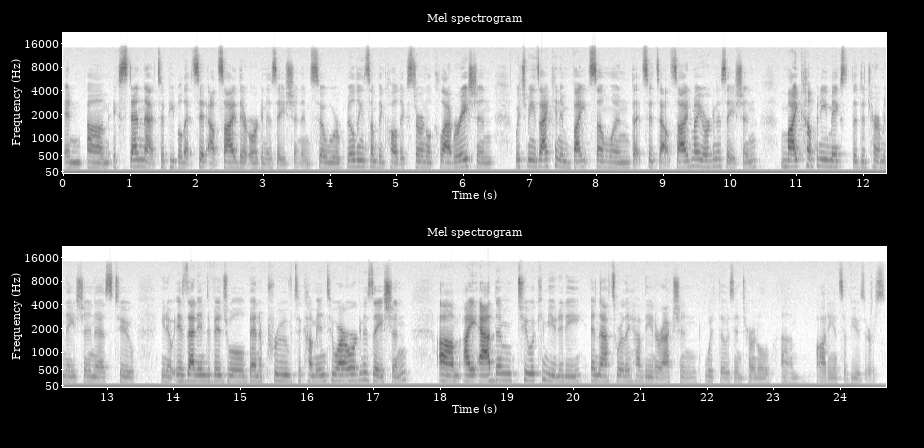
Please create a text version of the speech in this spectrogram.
and um, extend that to people that sit outside their organization. And so we're building something called external collaboration, which means I can invite someone that sits outside my organization. My company makes the determination as to, you know, is that individual been approved to come into our organization? Um, I add them to a community, and that's where they have the interaction with those internal um, audience of users.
